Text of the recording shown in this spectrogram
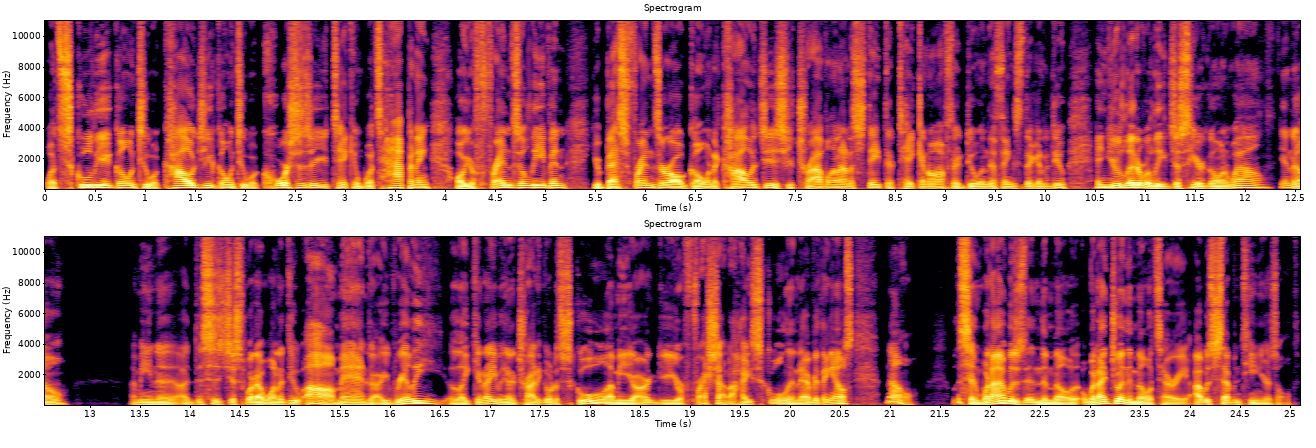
what school are you going to, what college are you going to, what courses are you taking, what's happening. All your friends are leaving. Your best friends are all going to colleges. You're traveling out of state. They're taking off. They're doing the things they're going to do. And you're literally just here going, well, you know, I mean, uh, uh this is just what I want to do. Oh man, are you really like you're not even going to try to go to school? I mean, you're you're fresh out of high school and everything else. No, listen. When I was in the mil- when I joined the military, I was 17 years old.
